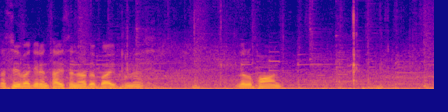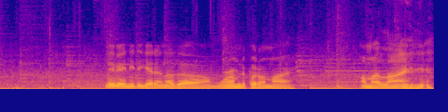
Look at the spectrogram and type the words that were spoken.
Let's see if I can entice another bite from this little pond. Maybe I need to get another um, worm to put on my on my line.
